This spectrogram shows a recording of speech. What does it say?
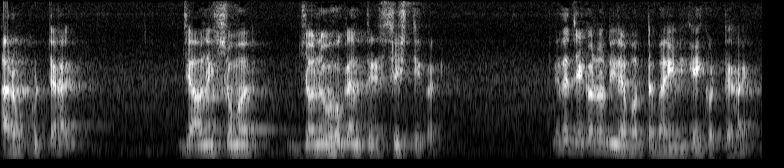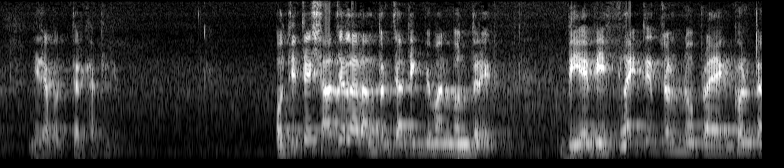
আরোপ করতে হয়, যা অনেক সময় জনভোগান্তির সৃষ্টি করে। এটা যে কোনো নিরাপত্তা বাহিনীকেই করতে হয়, নিরাপত্তার খাতিরে। অতীতে শাহজালাল আন্তর্জাতিক বিমানবন্দরে বিএবি ফ্লাইটের জন্য প্রায় এক ঘণ্টা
